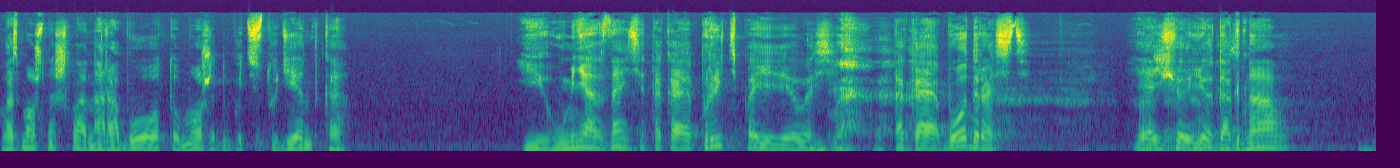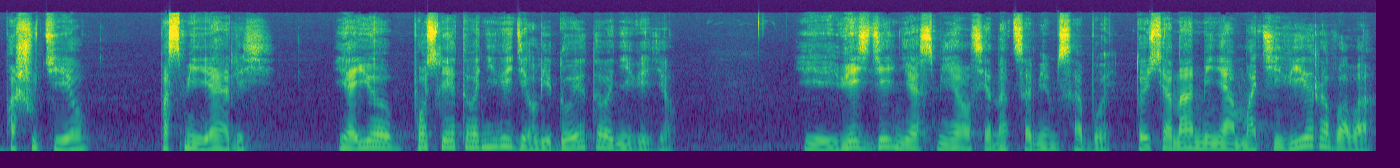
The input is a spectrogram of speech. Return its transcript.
возможно, шла на работу, может быть, студентка. И у меня, знаете, такая прыть появилась, такая бодрость. Я еще ее догнал, пошутил, посмеялись. Я ее после этого не видел и до этого не видел. И весь день я смеялся над самим собой. То есть она меня мотивировала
